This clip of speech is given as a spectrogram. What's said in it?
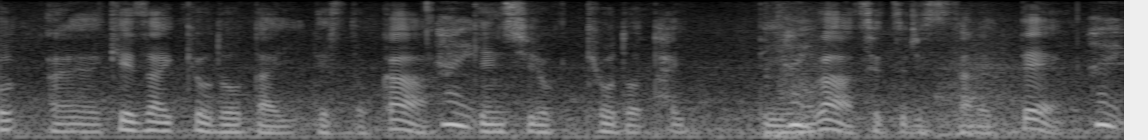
えー経済共同体ですとか、はい。原子力共同体っていうのが設立されて、はい、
